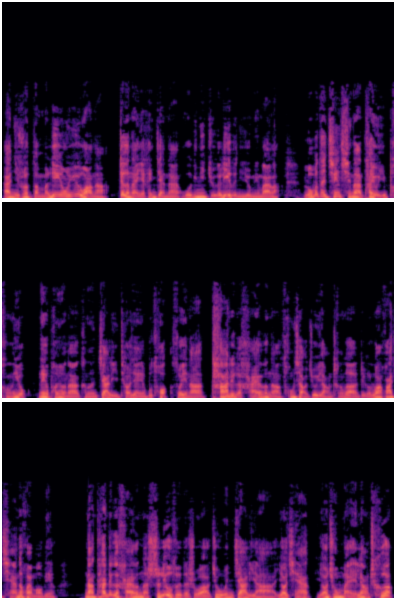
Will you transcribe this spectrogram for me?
哎，你说怎么利用欲望呢？这个呢也很简单，我给你举个例子，你就明白了。罗伯特清崎呢，他有一朋友，那个朋友呢，可能家里条件也不错，所以呢，他这个孩子呢，从小就养成了这个乱花钱的坏毛病。那他这个孩子呢，十六岁的时候啊，就问家里啊要钱，要求买一辆车，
